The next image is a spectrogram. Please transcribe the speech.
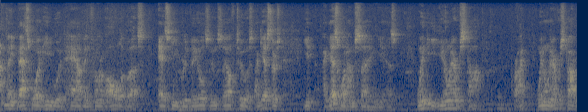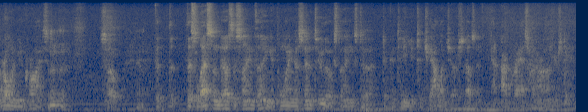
I think that's what he would have in front of all of us as he reveals himself to us. I guess there's, you, I guess what I'm saying is, when do you, you don't ever stop, right? We don't ever stop growing in Christ. Mm-mm. So, the, the, this lesson does the same thing in pointing us into those things to, to continue to challenge ourselves in our grasp and our understanding.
